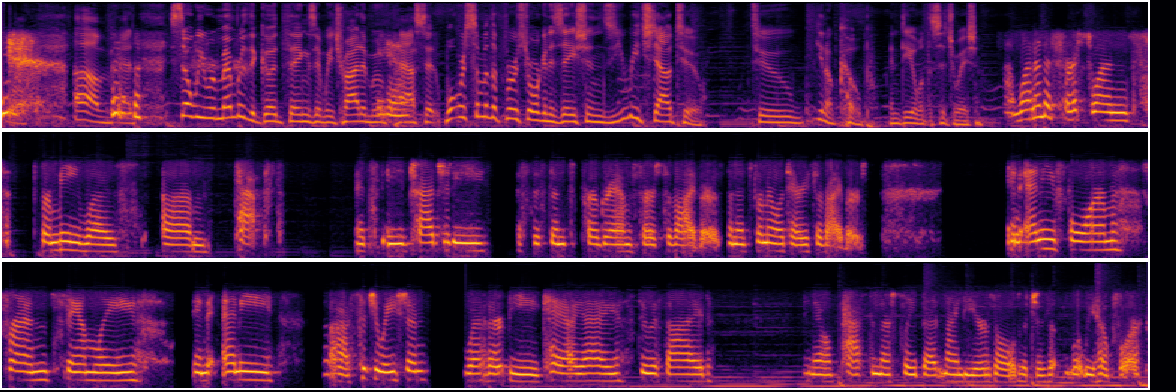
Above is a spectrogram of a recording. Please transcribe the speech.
oh man! So we remember the good things and we try to move yeah. past it. What were some of the first organizations you reached out to to you know cope and deal with the situation? Uh, one of the first ones for me was um, TAPS. It's the Tragedy Assistance Program for Survivors, and it's for military survivors. In any form, friends, family, in any uh, situation, whether it be KIA, suicide, you know, passed in their sleep at 90 years old, which is what we hope for.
